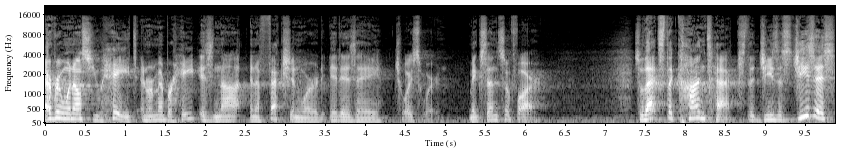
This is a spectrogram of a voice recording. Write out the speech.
Everyone else you hate, and remember, hate is not an affection word, it is a choice word. Make sense so far? So that's the context that Jesus, Jesus,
